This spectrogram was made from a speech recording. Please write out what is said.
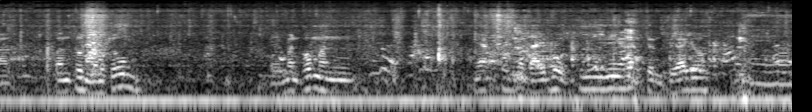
าต้นทุนมันสูงแต่มันพวกมันเนี่ยพวกมันได้บุกที่นี่ก็จนเสืออยู่เออ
